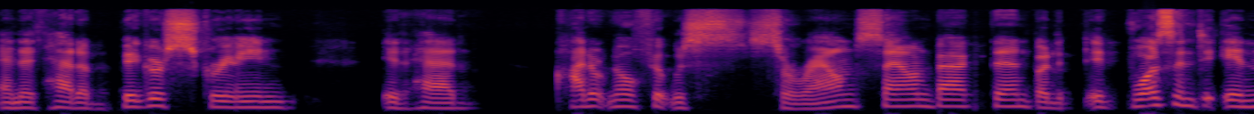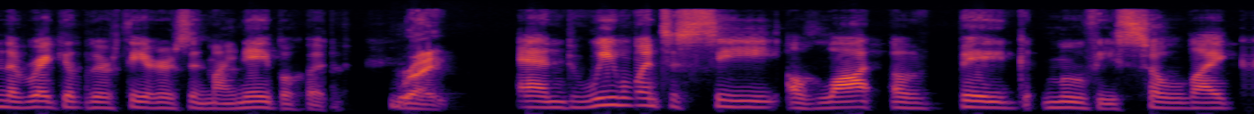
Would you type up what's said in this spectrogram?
and it had a bigger screen. It had, I don't know if it was surround sound back then, but it, it wasn't in the regular theaters in my neighborhood right. and we went to see a lot of big movies. So, like,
